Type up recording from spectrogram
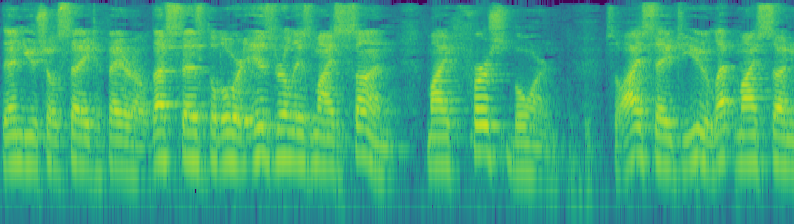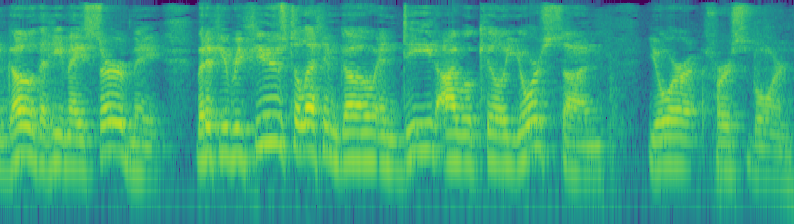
Then you shall say to Pharaoh, Thus says the Lord, Israel is my son, my firstborn. So I say to you, Let my son go that he may serve me. But if you refuse to let him go, indeed I will kill your son, your firstborn.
